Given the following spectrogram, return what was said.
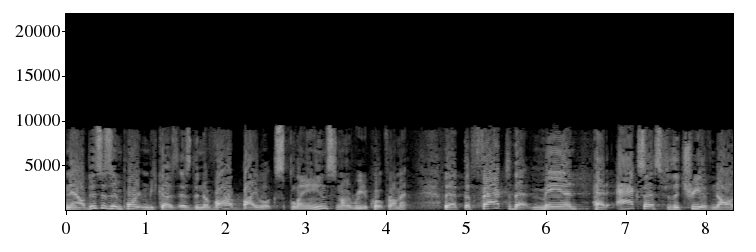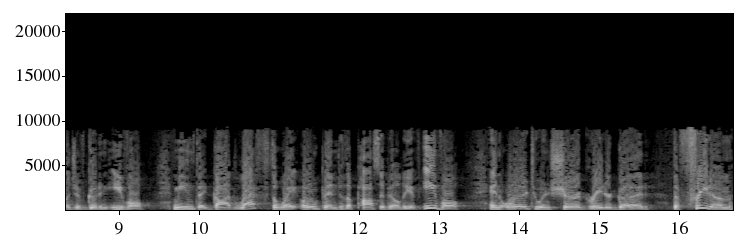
Now, this is important because, as the Navarra Bible explains, and I'll read a quote from it, that the fact that man had access to the tree of knowledge of good and evil means that God left the way open to the possibility of evil in order to ensure a greater good, the freedom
